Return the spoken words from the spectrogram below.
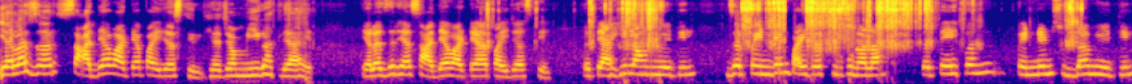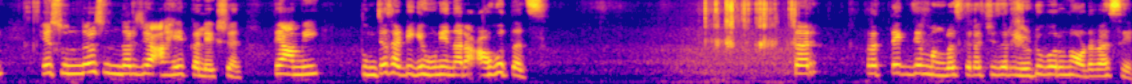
याला जर साध्या वाट्या पाहिजे असतील ह्या ज्या मी घातल्या आहेत याला जर ह्या साध्या वाट्या पाहिजे असतील तर त्याही लावून मिळतील. जर पेंडेंट पाहिजे असतील कुणाला तर ते पण पेंडेंटसुद्धा मिळतील. हे सुंदर सुंदर जे आहेत कलेक्शन ते आम्ही तुमच्यासाठी घेऊन येणार आहोतच. तर प्रत्येक जे मंगळसूत्राची जर यूट्यूबवरून ऑर्डर असेल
